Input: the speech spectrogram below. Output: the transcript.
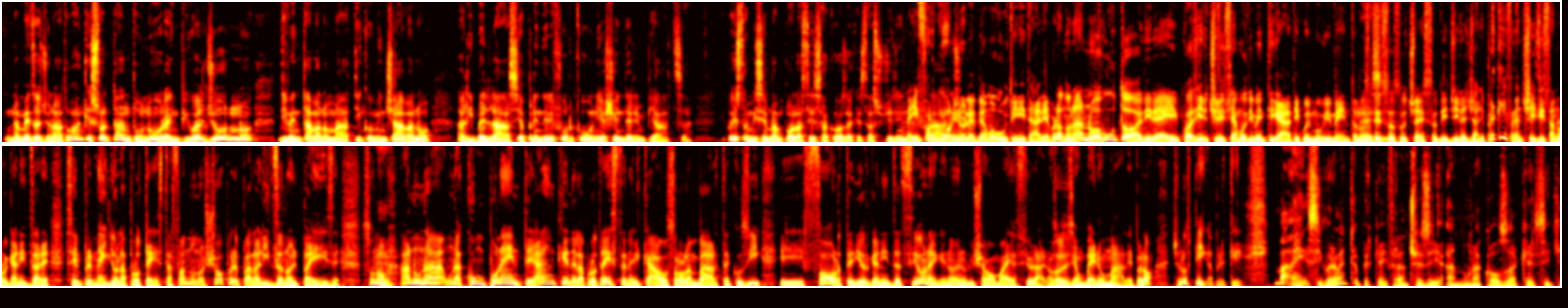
una mezza giornata o anche soltanto un'ora in più al giorno, diventavano matti, cominciavano a ribellarsi, a prendere i forconi e a scendere in piazza. Questo mi sembra un po' la stessa cosa che sta succedendo Beh, in I forconi Francia. noi li abbiamo avuti in Italia, però non hanno avuto, direi, quasi ce li siamo dimenticati quel movimento. Lo Eh, stesso sì. successo di Gilet Gialli. Perché i francesi sanno organizzare sempre meglio la protesta? Fanno uno sciopero e paralizzano il paese. Sono- Eh. Hanno una, una componente anche nella protesta e nel caos, Roland Barthes, così eh, forte di organizzazione che noi non riusciamo mai a sfiorare. Non so se sia un bene o un male, però ce lo spiega perché. Ma eh, sicuramente perché i francesi hanno una cosa che si chiama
